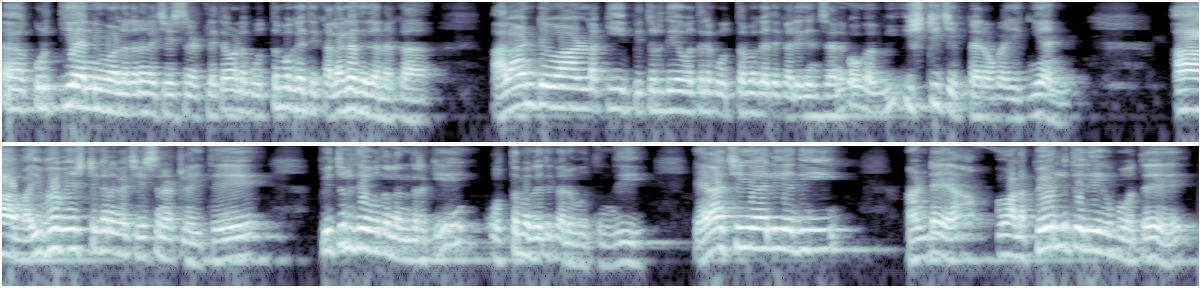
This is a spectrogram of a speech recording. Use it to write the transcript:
కృత్యాన్ని వాళ్ళు గనక చేసినట్లయితే వాళ్ళకి ఉత్తమ గతి కలగదు గనక అలాంటి వాళ్ళకి పితృదేవతలకు ఉత్తమ గతి కలిగించడానికి ఒక ఇష్టి చెప్పారు ఒక యజ్ఞాన్ని. ఆ వైభవేష్టి కనుక చేసినట్లయితే పితృదేవతలందరికీ ఉత్తమ గతి కలుగుతుంది. ఎలా చేయాలి అది? అంటే వాళ్ళ పేర్లు తెలియకపోతే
